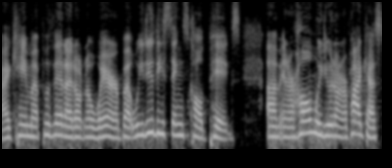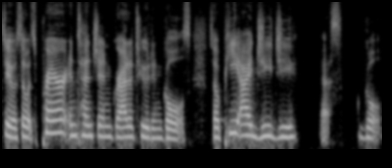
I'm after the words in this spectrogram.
I came up with it. I don't know where, but we do these things called pigs. Um, in our home, we do it on our podcast too. So it's prayer, intention, gratitude, and goals. So P I G G S goal.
